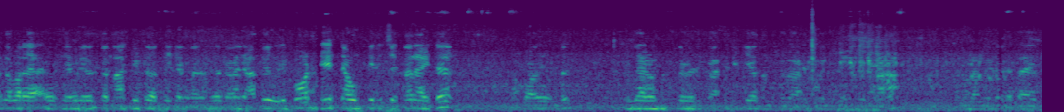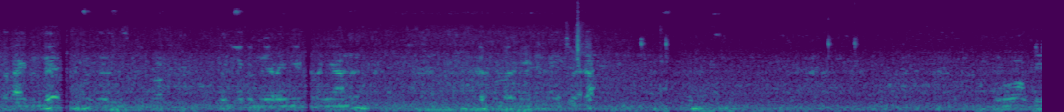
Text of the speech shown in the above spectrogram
എന്താ പറയുക ഫാമിലിയൊക്കെ നാട്ടിട്ട് എത്തിക്കാൻ കാരണം രാത്രി ഒരുപാട് ഡേറ്റ് ആവും. തിരിച്ചെത്താനായിട്ട് അപ്പോൾ അതുകൊണ്ട് എല്ലാവരും കാത്തിരിക്കുക. നമുക്ക് കാണാം. നമ്മൾ എത്താറായിട്ടുണ്ട് ഇറങ്ങിയിട്ടിറങ്ങിയാണ് ഇറങ്ങിയാണ്. തിരിച്ചു വരാം. ഓക്കെ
